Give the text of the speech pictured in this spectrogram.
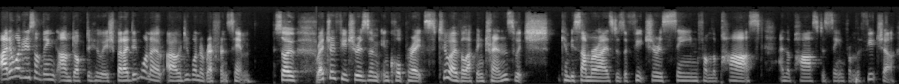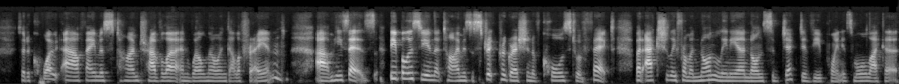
I don't want to do something um Doctor Who-ish, but I did want to I did want to reference him. So retrofuturism incorporates two overlapping trends, which can be summarized as a future is seen from the past and the past is seen from the future. So, to quote our famous time traveler and well known Gallifreyan, um, he says, People assume that time is a strict progression of cause to effect, but actually, from a non linear, non subjective viewpoint, it's more like a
